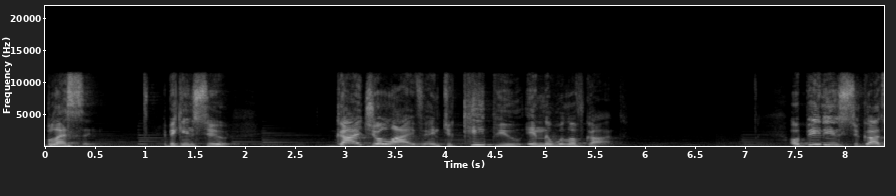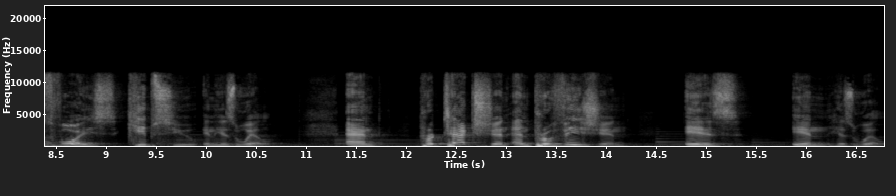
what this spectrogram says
blessing. It begins to guide your life and to keep you in the will of God. Obedience to God's voice keeps you in His will. And protection and provision is in His will.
